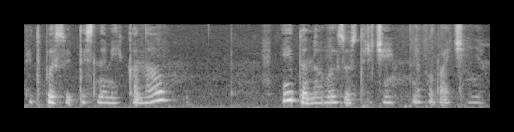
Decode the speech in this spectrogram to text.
Підписуйтесь на мій канал і до нових зустрічей. До побачення!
